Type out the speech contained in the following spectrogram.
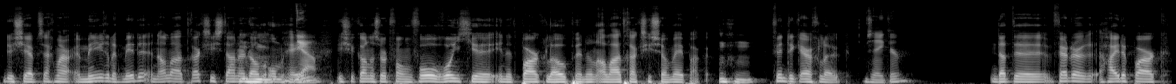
Dus je hebt zeg maar een meer in het midden en alle attracties staan er dan Mhm, omheen. Ja. Dus je kan een soort van vol rondje in het park lopen en dan alle attracties zo meepakken. Mhm. Vind ik erg leuk. Zeker. Dat de verder Heidepark,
